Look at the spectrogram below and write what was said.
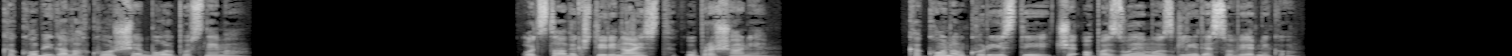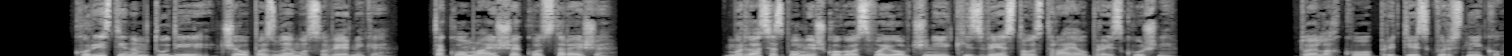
kako bi ga lahko še bolj posnemal? Odstavek 14. Vprašanje. Kako nam koristi, če opazujemo zglede sovernikov? Koristi nam tudi, če opazujemo sovernike, tako mlajše kot starejše. Morda se spomniš koga v svoji občini, ki zvesto ustraja v preizkušnji. To je lahko pritisk vrstnikov,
